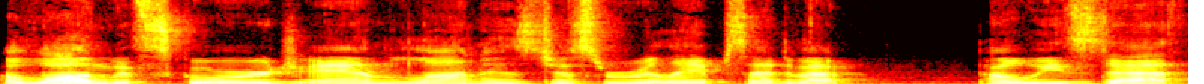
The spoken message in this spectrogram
along with Scourge, and Lana is just really upset about Poe's death,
